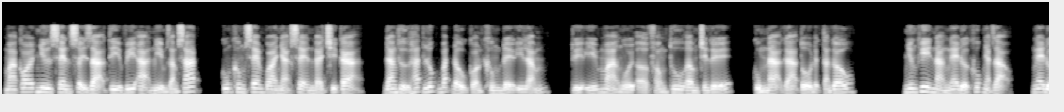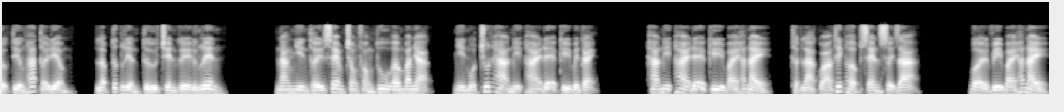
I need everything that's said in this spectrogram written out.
Mà coi như sen sợi dạ tv ạ à, nỉm giám sát cũng không xem qua nhạc sen đài chỉ cả đang thử hát lúc bắt đầu còn không để ý lắm tùy ý mà ngồi ở phòng thu âm trên ghế cùng nạ gà tổ được tán gấu nhưng khi nàng nghe được khúc nhạc dạo, nghe được tiếng hát thời điểm, lập tức liền từ trên ghế đứng lên. Nàng nhìn thấy xem trong phòng thu âm ban nhạc, nhìn một chút hạ nghị hải đệ kỳ bên cạnh. Hạ nghị hải đệ kỳ bài hát này, thật là quá thích hợp sen sợi ra. bởi vì bài hát này,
